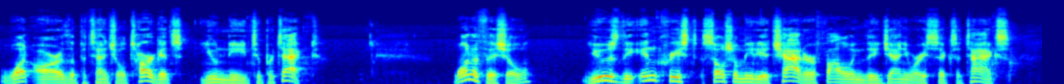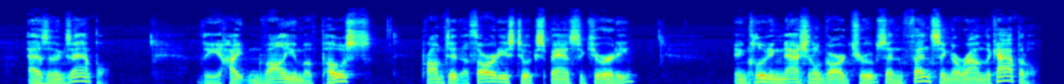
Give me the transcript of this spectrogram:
what are the potential targets you need to protect. One official used the increased social media chatter following the January 6 attacks as an example. The heightened volume of posts prompted authorities to expand security, including National Guard troops and fencing around the Capitol,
